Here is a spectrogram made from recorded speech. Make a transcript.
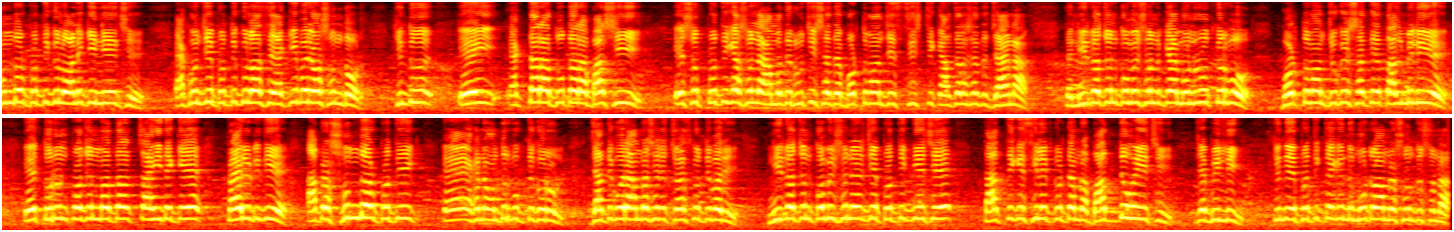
সুন্দর প্রতীকগুলো অনেকেই নিয়েছে। এখন যে প্রতীকগুলো আছে একেবারে অসুন্দর। কিন্তু এই একতারা, দুতারা বাসি, এসব প্রতীক আসলে আমাদের রুচির সাথে বর্তমান যে সৃষ্টি, কালচারের সাথে যায় না। তাই নির্বাচন কমিশনকে আমি অনুরোধ করব বর্তমান যুগের সাথে তাল মিলিয়ে এই তরুণ প্রজন্মতার চাহিদাকে প্রায়োরিটি দিয়ে আপনারা সুন্দর প্রতীক এখানে অন্তর্ভুক্ত করুন। যাতে করে আমরা সেটা চয়েস করতে পারি। নির্বাচন কমিশনের যে প্রতীক দিয়েছে, তার থেকে সিলেক্ট করতে আমরা বাধ্য হয়েছি যে বিল্ডিং কিন্তু এই প্রতীকটা কিন্তু মোটেও আমরা সন্তুষ্ট না।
